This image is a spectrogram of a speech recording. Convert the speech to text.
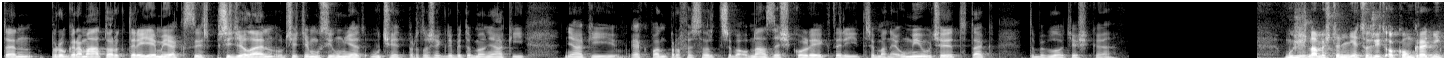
ten programátor, který je mi jaksi přidělen, určitě musí umět učit, protože kdyby to byl nějaký, nějaký, jak pan profesor třeba od nás ze školy, který třeba neumí učit, tak to by bylo těžké. Můžeš nám ještě něco říct o konkrétních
